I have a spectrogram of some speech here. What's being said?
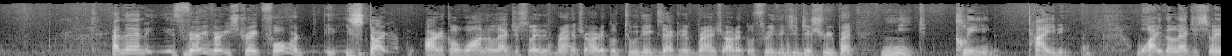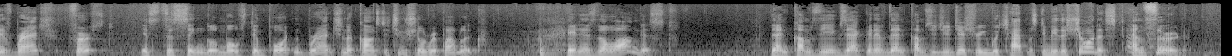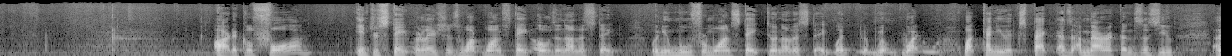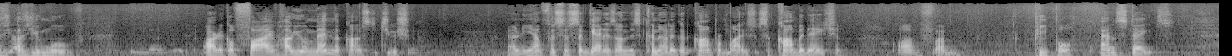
And then it's very, very straightforward. You start Article 1, the legislative branch, Article 2, the executive branch, Article 3, the judiciary branch. Neat, clean, tidy. Why the legislative branch first? It's the single most important branch in a constitutional republic. It is the longest. Then comes the executive, then comes the judiciary, which happens to be the shortest and third. Article 4, interstate relations, what one state owes another state. When you move from one state to another state, what, what, what can you expect as Americans as you, as, as you move? Article 5, how you amend the Constitution. And the emphasis again is on this Connecticut Compromise. It's a combination of um, people and states.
